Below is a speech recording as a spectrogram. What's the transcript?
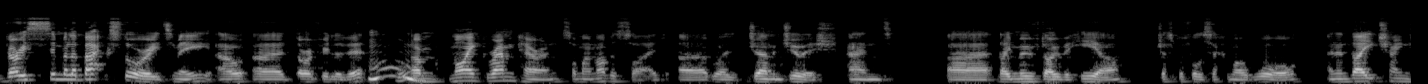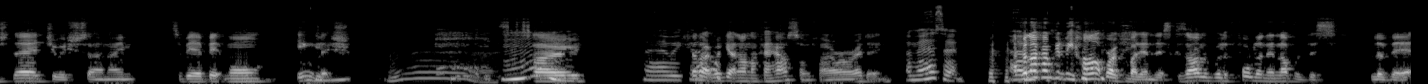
very similar backstory to me, uh, uh, Dorothy Levitt. Mm. Um, my grandparents on my mother's side uh, were German Jewish, and uh, they moved over here just before the Second World War, and then they changed their Jewish surname to be a bit more English. Ah. Mm. So there we I feel go. like we're getting on like a house on fire already. Amazing. I feel Um, like I'm going to be heartbroken by the end of this because I will have fallen in love with this Levitt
